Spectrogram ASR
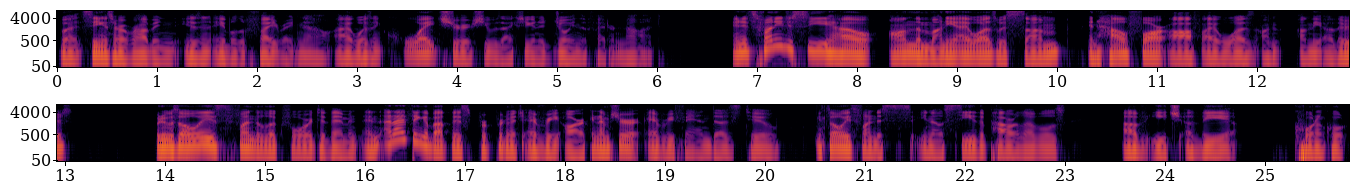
But seeing as how Robin isn't able to fight right now, I wasn't quite sure if she was actually going to join the fight or not. And it's funny to see how on the money I was with some and how far off I was on, on the others. But it was always fun to look forward to them. And, and, and I think about this for pretty much every arc, and I'm sure every fan does too. It's always fun to, you know, see the power levels of each of the quote unquote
